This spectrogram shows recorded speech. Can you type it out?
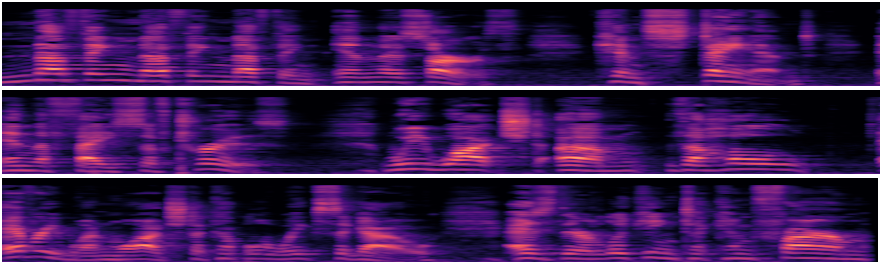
nothing, nothing, nothing in this earth can stand in the face of truth we watched um, the whole everyone watched a couple of weeks ago as they're looking to confirm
